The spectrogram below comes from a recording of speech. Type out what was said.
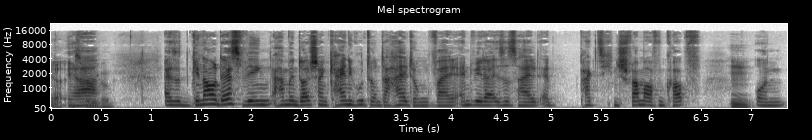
Ja, Entschuldigung. Also genau deswegen haben wir in Deutschland keine gute Unterhaltung, weil entweder ist es halt, er packt sich einen Schwamm auf den Kopf Hm. und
